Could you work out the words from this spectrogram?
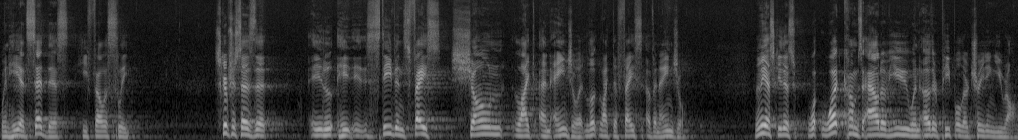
When he had said this, he fell asleep. Scripture says that he, he, Stephen's face shone like an angel. It looked like the face of an angel. Let me ask you this what, what comes out of you when other people are treating you wrong?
